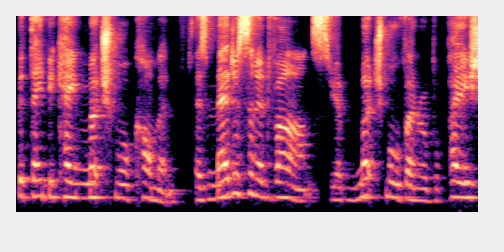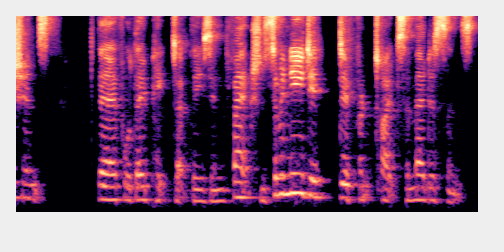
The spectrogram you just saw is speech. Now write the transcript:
but they became much more common. As medicine advanced, you have much more vulnerable patients, therefore, they picked up these infections. So we needed different types of medicines.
